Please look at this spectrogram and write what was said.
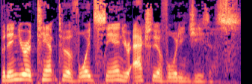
but in your attempt to avoid sin, you're actually avoiding Jesus.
